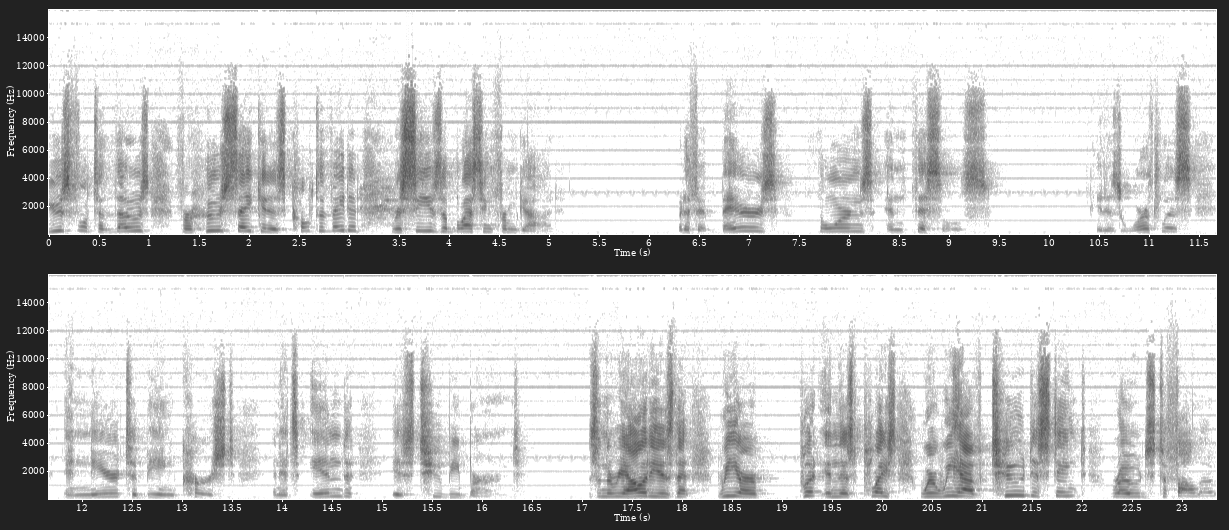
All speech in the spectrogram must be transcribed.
useful to those for whose sake it is cultivated receives a blessing from God. But if it bears thorns and thistles, it is worthless and near to being cursed, and its end is to be burned. Listen, the reality is that we are put in this place where we have two distinct roads to follow.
